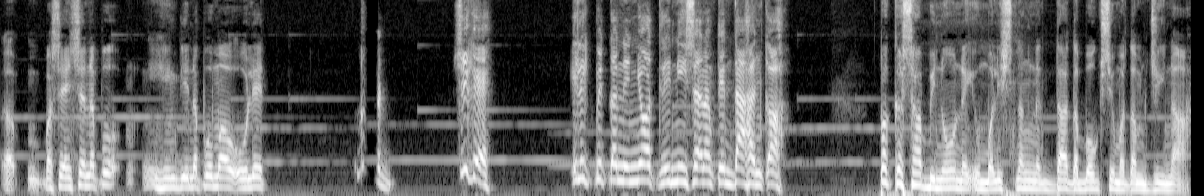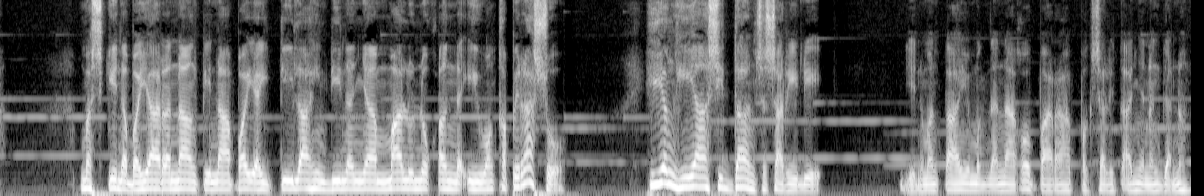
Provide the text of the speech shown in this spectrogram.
Uh, pasensya na po, hindi na po mauulit. Sige, iligpit na ninyo at linisan ang tindahan ko. Pagkasabi noon ay umalis nang nagdadabog si Madam Gina. Maski nabayaran na ang tinapay ay tila hindi na niya malunok ang naiwang kapiraso. Hiyang-hiya si Dan sa sarili. Di naman tayo magnanakaw para pagsalitaan niya ng ganon.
